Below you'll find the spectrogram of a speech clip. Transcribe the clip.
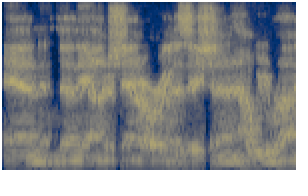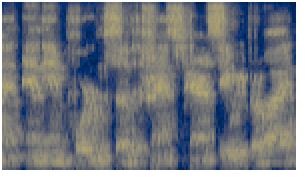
And then they understand our organization and how we run it and the importance of the transparency we provide.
